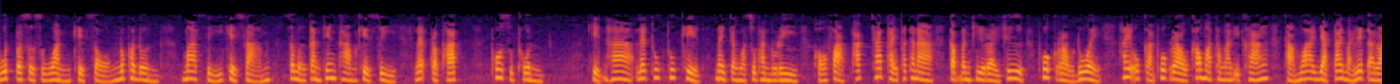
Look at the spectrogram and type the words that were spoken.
วุฒิประเสริฐสุวรรณเขตสองนพดล มาศีเขตสามเสมอกันเที่ยงธรรมเขตสี่และประพัฒโพสุทน เขตห้าและทุกๆเขตในจังหวัดสุพรรณบุรี ขอฝากพักชาติไทยพัฒนากับบัญชีรายชื่อพวกเราด้วย ให้โอกาสพวกเราเข้ามาทำงานอีกครั้ง ถามว่าอยากได้หมายเลขอะไร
